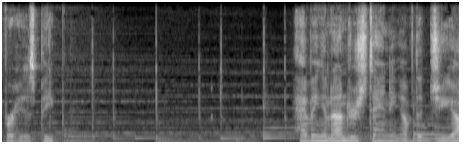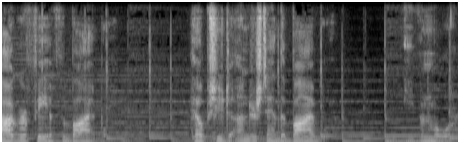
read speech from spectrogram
for His people. Having an understanding of the geography of the Bible helps you to understand the Bible even more.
